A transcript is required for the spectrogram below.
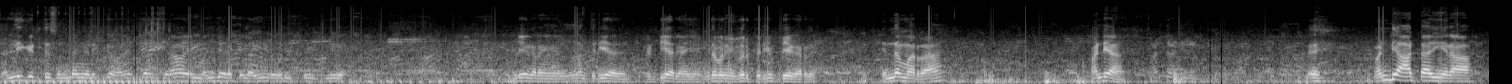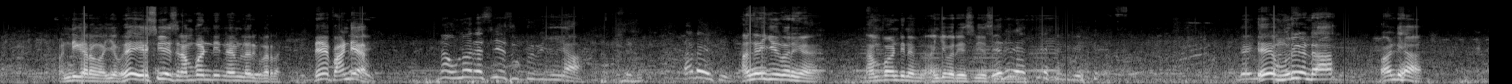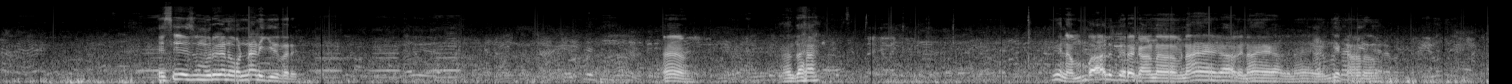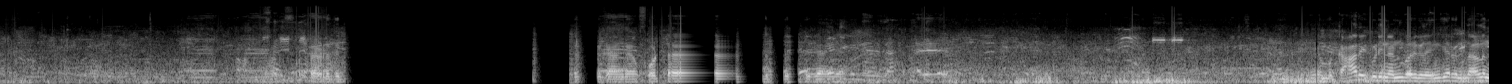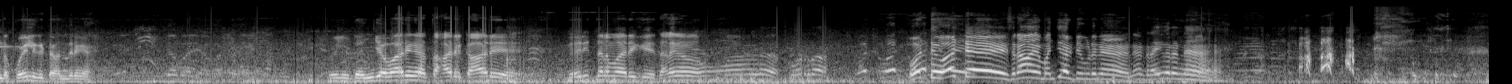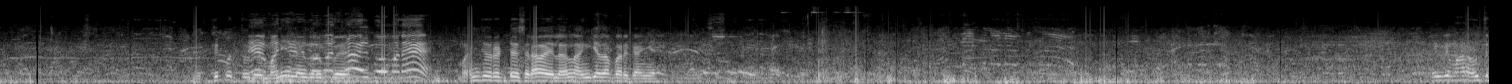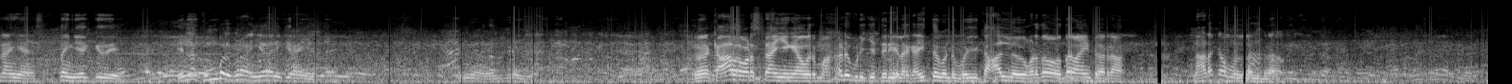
ஜல்லிக்கட்டு சொந்தங்களுக்கு வணக்கம். சிராவை மஞ்சு விரட்டில் ஐயர் ஓடிட்டு இருக்கு. பிடியக்காரங்க எல்லாம் தெரியாது. ரெட்டியாக இருக்காங்க. இந்த பாருங்க இவர் பெரிய பிடியக்காரரு எந்த மாதிரிடா பாண்டியா வண்டி ஆட்டாதீங்கடா. வண்டிக்காரங்க ஐயா. ஏய் எஸ்விஎஸ் நம்ம வண்டி நேமில் இருக்கு வர்றேன் டேய் பாண்டியா. என்ன இன்னொரு டாடா எஸ்சி அங்கே நிற்கிது பாருங்க. நம்ம வண்டி நேமில் அங்கே எஸ்சிஎஸ் இருக்கு? ஏய் முருகன்டா பாண்டியா எஸ்விஎஸ் முருகன் ஒன்றா நிற்கிது பாரு. ஆ அதான் ஏய், நம்ம ஆளு பேரை காணோம். விநாயகா விநாயகா விநாயகா. எங்கே காணோம். இருக்காங்க. போட்டோ இருக்காங்க நம்ம காரைக்குடி நண்பர்கள் எங்க இருந்தாலும் இந்த கோயிலுக்கிட்ட வந்துருங்க. கோயிலுக்கிட்ட இங்க பாருங்க தாரு காரு வெறித்தனமா இருக்கு. தலைவன். ஓட்டு ஓட்டு சிராய மஞ்சள் அட்டி விடுனே என்ன டிரைவர் என்ன? திருப்பத்தூர் மணியன் குரூப்பு போமானே மஞ்சு ரெட்டு சிராவையில் எல்லாம் அங்கே தான் இருக்காங்க இங்கே மாற ஊற்றுறாங்க சத்தம் கேட்குது எல்லாம் கும்பல் பூரா அங்கே தான் நிற்கிறாங்க இவன் காலை உடச்சிட்டாங்க ஒரு மாடு பிடிக்க தெரியல. கைத்தை கொண்டு போய் காலில் உடத்த உடத வாங்கிட்டு வர்றான். நடக்க முடியலன்றான்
